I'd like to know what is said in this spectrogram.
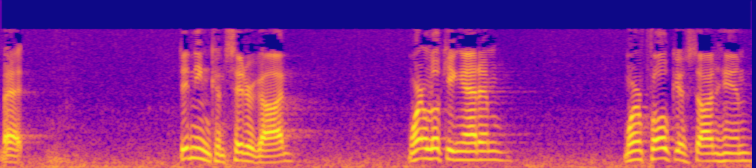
that didn't even consider God, weren't looking at Him, weren't focused on Him.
